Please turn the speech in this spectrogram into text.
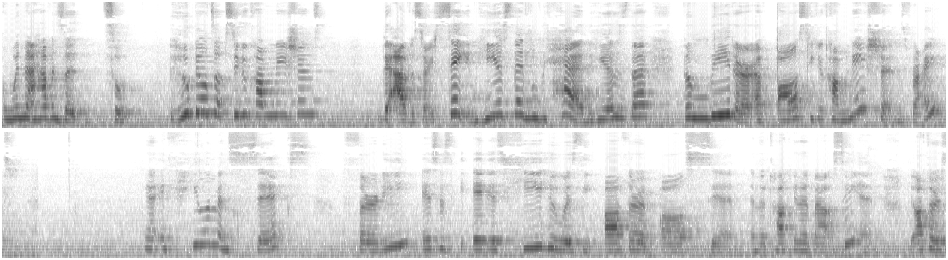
when that happens, that so who builds up secret combinations? The adversary, Satan. He is the head. He is the, the leader of all secret combinations, right? Yeah, in Helaman 6, 30, it says, It is he who is the author of all sin. And they're talking about Satan, the author of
